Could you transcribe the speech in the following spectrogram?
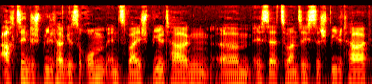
18. Spieltag ist rum, in zwei Spieltagen ähm, ist der 20. Spieltag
